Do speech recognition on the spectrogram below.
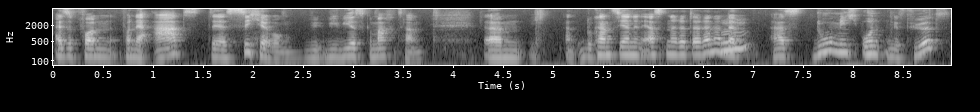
Also von, von der Art der Sicherung, wie, wie wir es gemacht haben. Ähm, ich, du kannst dich an den ersten Ritt erinnern, mhm. da hast du mich unten geführt.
